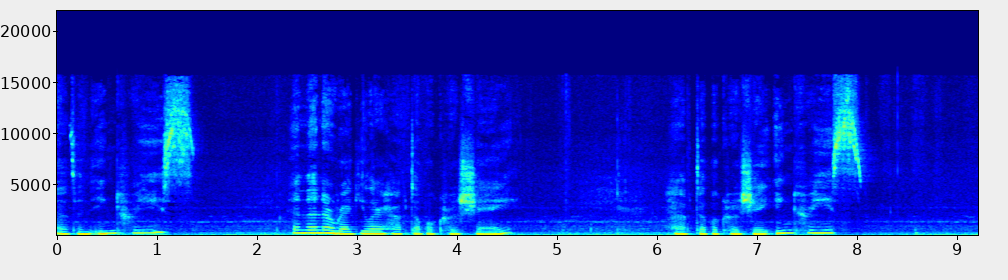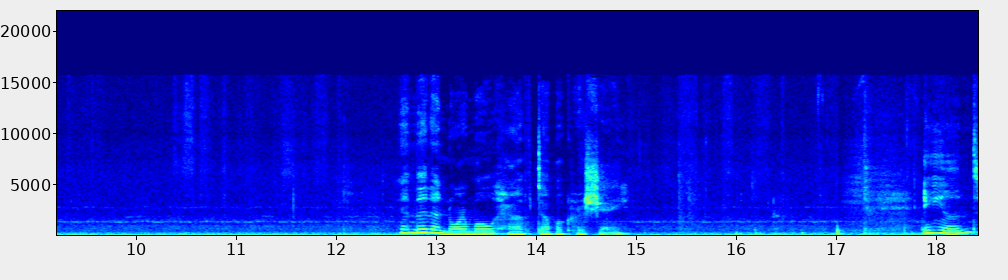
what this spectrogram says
as an increase and then a regular half double crochet half double crochet increase and then a normal half double crochet. And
